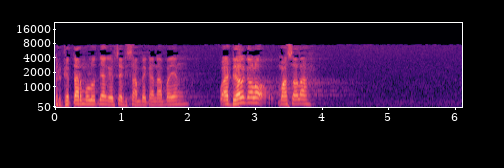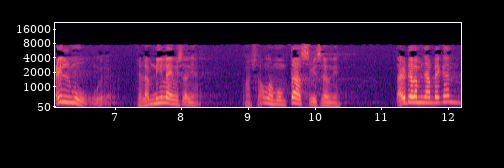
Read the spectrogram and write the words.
Bergetar mulutnya nggak bisa disampaikan apa yang padahal kalau masalah ilmu dalam nilai misalnya, masya Allah mumtaz misalnya. Tapi dalam menyampaikan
